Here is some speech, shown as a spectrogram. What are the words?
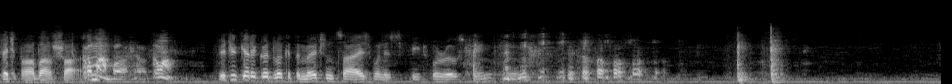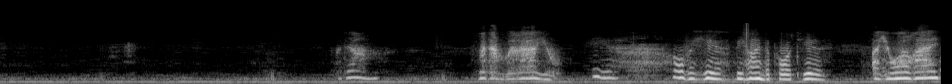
fetch Pan Blanchard. Come on, Marshal, come on. Did you get a good look at the merchant's eyes when his feet were roasting? Madame. Madame, where are you? Here. Over here, behind the portieres. Are you all right?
